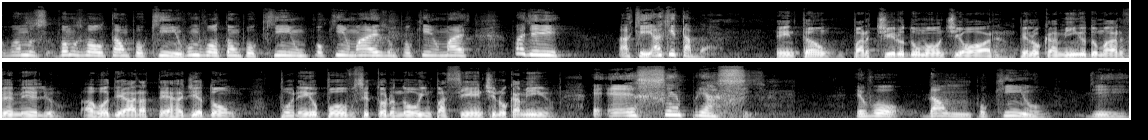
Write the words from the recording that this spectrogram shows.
Vamos, vamos voltar um pouquinho. Vamos voltar um pouquinho, um pouquinho mais, um pouquinho mais. Pode ir aqui. Aqui tá bom. Então partiram do monte Or, pelo caminho do Mar Vermelho, a rodear a terra de Edom. Porém o povo se tornou impaciente no caminho. É, é sempre assim. Eu vou dar um pouquinho de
